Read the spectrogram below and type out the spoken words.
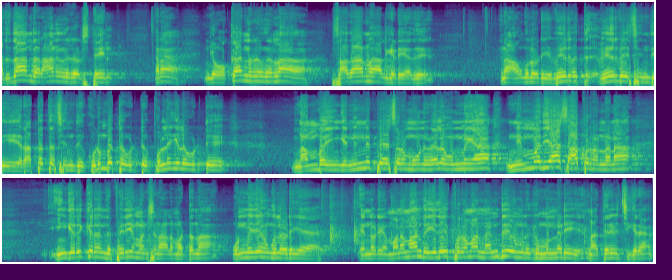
அதுதான் அந்த இராணுவ வீரர் ஸ்டைல் ஆனால் இங்கே உக்காந்துருவங்கெல்லாம் சாதாரண ஆள் கிடையாது. ஏன்னா அவங்களுடைய வேர்வை வேர்வை சிந்தி ரத்தத்தை சிந்தி குடும்பத்தை விட்டு பிள்ளைங்கள விட்டு நம்ம இங்கே நின்று பேசுகிற மூணு வேளை உண்மையாக நிம்மதியாக சாப்பிட்றோன்னா இங்கே இருக்கிற இந்த பெரிய மனுஷனால் மட்டும்தான் உண்மையிலேயே உங்களுடைய என்னுடைய மனமார்ந்த இதயபூர்வமாக நன்றி உங்களுக்கு முன்னாடி நான் தெரிவிச்சுக்கிறேன்.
